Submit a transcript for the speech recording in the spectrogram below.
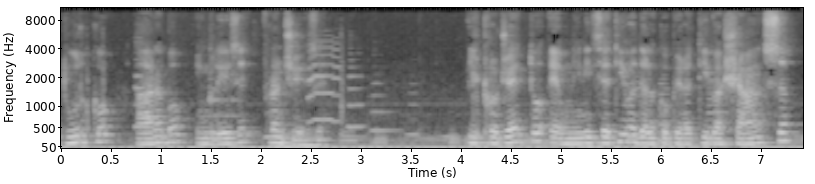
turco, arabo, inglese, francese. Il progetto è un'iniziativa della cooperativa Chance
